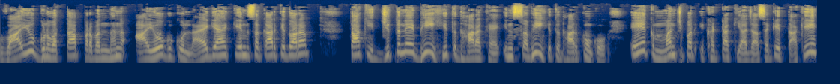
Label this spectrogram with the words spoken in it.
वायु गुणवत्ता प्रबंधन आयोग को लाया गया है केंद्र सरकार के द्वारा, ताकि जितने भी हितधारक हैं, इन सभी हितधारकों को एक मंच पर इकट्ठा किया जा सके, ताकि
